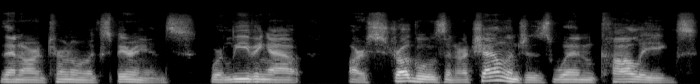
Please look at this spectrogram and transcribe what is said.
than our internal experience. We're leaving out our struggles and our challenges when colleagues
